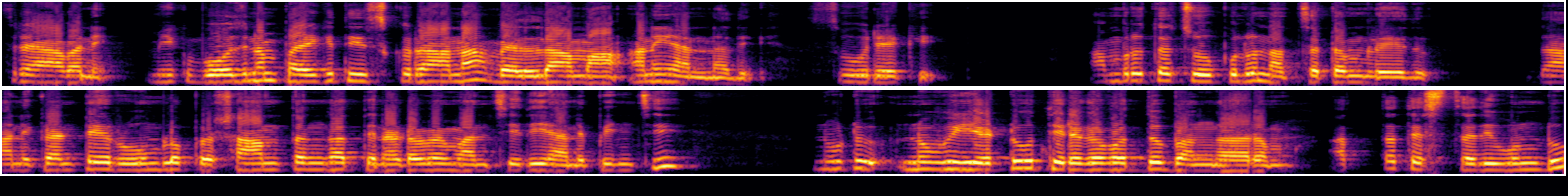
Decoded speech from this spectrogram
శ్రావణి మీకు భోజనం పైకి తీసుకురానా వెళ్దామా అని అన్నది. సూర్యకి అమృత చూపులు నచ్చటం లేదు. దానికంటే రూమ్లో ప్రశాంతంగా తినడమే మంచిది అనిపించి నుటు నువ్వు ఎటు తిరగవద్దు బంగారం అత్త తెస్తది ఉండు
